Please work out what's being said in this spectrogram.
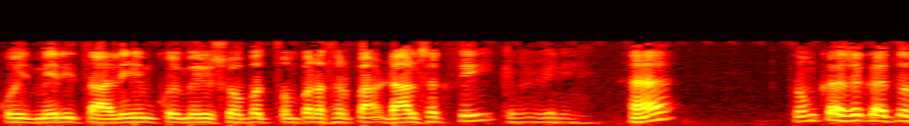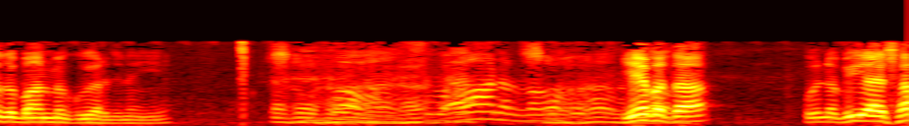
کوئی میری تعلیم کوئی میری صحبت تم پر اثر ڈال سکتی؟ کبھی بھی نہیں۔ ہے تم کیسے کہتے ہو زبان میں کوئی عرض نہیں ہے؟ یہ بتا کوئی نبی ایسا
